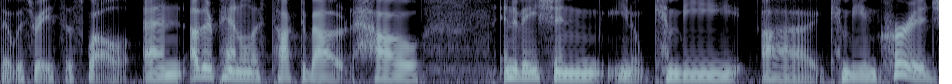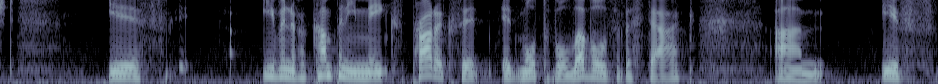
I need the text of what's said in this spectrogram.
that was raised as well. And other panelists talked about how innovation, you know, can be uh, can be encouraged if even if a company makes products at, at multiple levels of a stack, um, if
